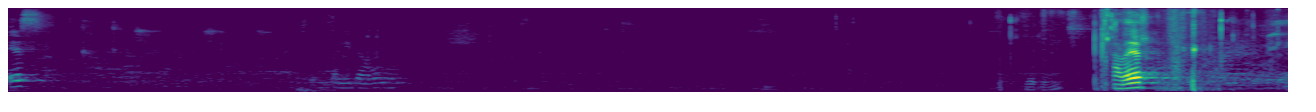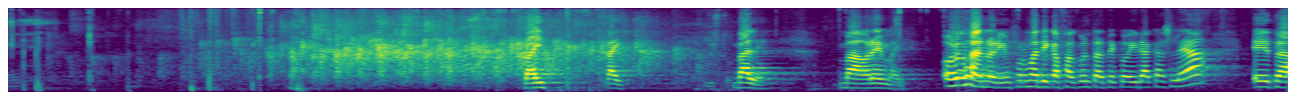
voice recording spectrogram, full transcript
Ez? Zalita gongo. A ver. Bai, bai. Listo. Vale, ba, orain bai. Orduan hori, informatika fakultateko irakaslea, eta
